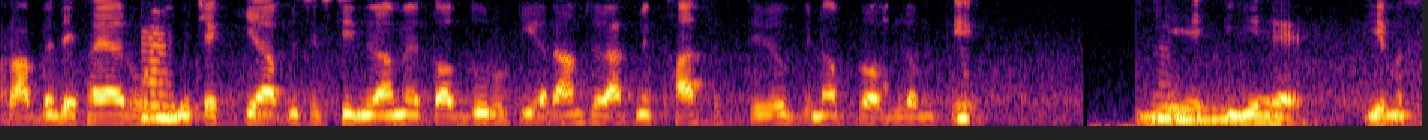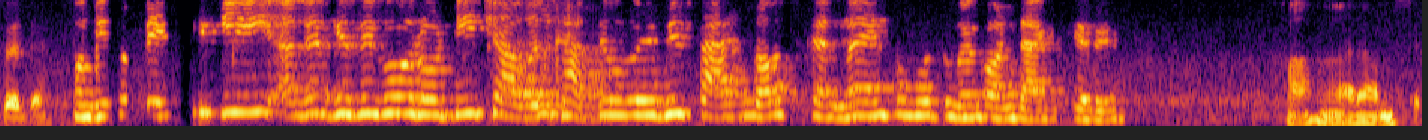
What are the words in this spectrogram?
और आपने देखा यार रोटी को चेक किया आपने सिक्सटी ग्राम है तो आप दो रोटी आराम से रात में खा सकते हो बिना प्रॉब्लम के। ये ये है ये मसला है। ओके तो बेसिकली अगर किसी को रोटी चावल खाते हुए भी फैट लॉस करना है तो वो तुम्हें कांटेक्ट करे। हाँ हाँ आराम से।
